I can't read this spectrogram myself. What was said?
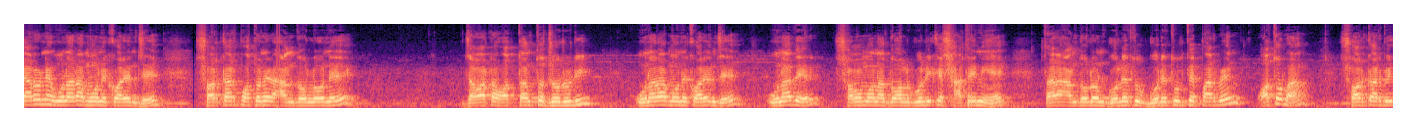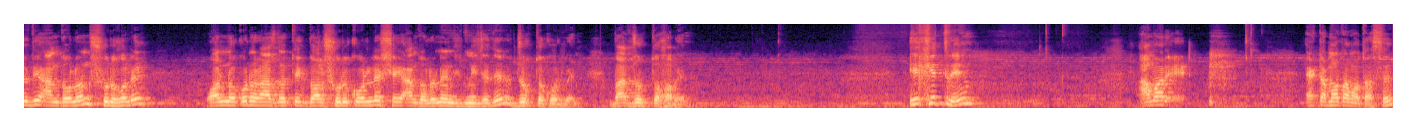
কারণে ওনারা মনে করেন যে, সরকার পতনের আন্দোলনে যাওয়াটা অত্যন্ত জরুরি। ওনারা মনে করেন যে ওনাদের সমমনা দলগুলিকে সাথে নিয়ে তারা আন্দোলন গড়ে গড়ে তুলতে পারবেন অথবা সরকার বিরোধী আন্দোলন শুরু হলে অন্য কোনো রাজনৈতিক দল শুরু করলে সেই আন্দোলনে নিজেদের যুক্ত করবেন বা যুক্ত হবেন। এক্ষেত্রে আমার একটা মতামত আছে।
